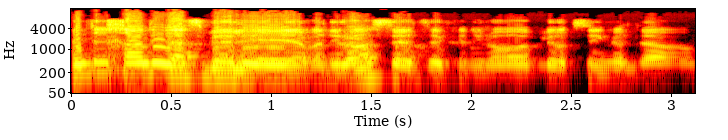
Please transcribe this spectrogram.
אני תכננתי להצביע לי, אבל אני לא אעשה את זה, כי אני לא אוהב להיות singled out.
